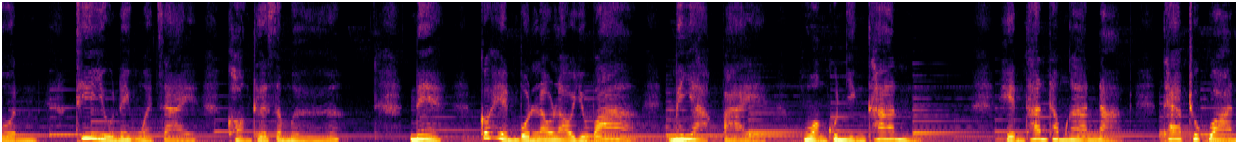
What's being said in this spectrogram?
คนที่อยู่ในหัวใจของเธอเสมอ เนี่ยก็เห็นบ่นเราๆอยู่ว่า ไม่อยากไปห่วงคุณหญิงท่าน เห็นท่านทำงานหนัก แทบทุกวัน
